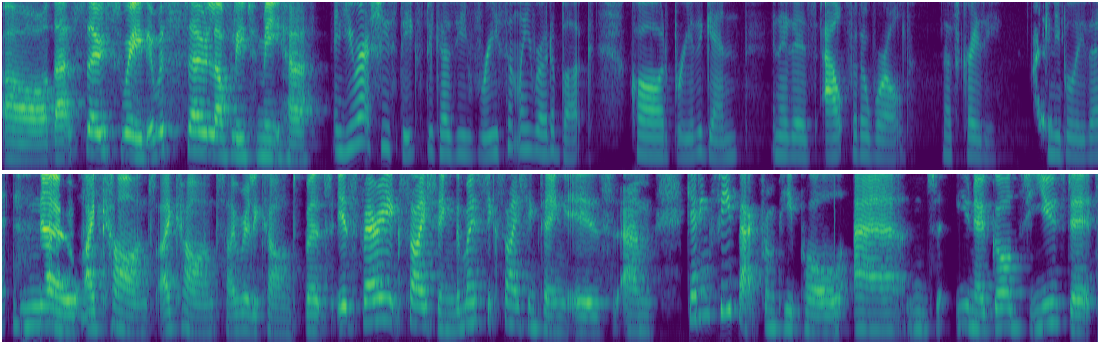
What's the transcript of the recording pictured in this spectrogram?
Oh, that's so sweet. It was so lovely to meet her. And you were at She Speaks because you recently wrote a book called Breathe Again, and it is out for the world. That's crazy. Can you believe it? no, I can't. I can't. I really can't. But it's very exciting. The most exciting thing is um, getting feedback from people, and you know, God's used it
